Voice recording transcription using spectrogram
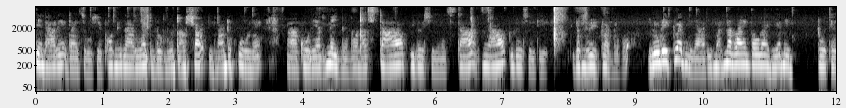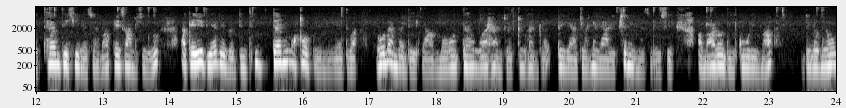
တင်ထားတဲ့အတိုင်းဆိုရှင် formula တွေကဒီလိုမျိုးတောက်လျှောက်ဒီနောက်တစ်ခုကိုလည်းအာကိုရီးယားနှိပ်မယ်ပေါ့နော် star ပြီးလို့ရှိရင် star မြောက်ပြီးလို့ရှိရင်ဒီဒီလိုမျိုးတွေတွက်မယ်ပေါ့ဒီလိုလေးတွက်နေတာဒီမှာ2 line 3 line ဒီကနေ total 10တိရှိတယ်ဆိုရင်တော့ကိစ္စမရှိဘူးအကယ်၍ဒီကနေဆိုဒီထိ10မဟုတ်ပဲနေလေသူက row number တွေက more than 100 200 100ကျော်200တွေဖြစ်နေမယ်ဆိုလို့ရှိရင်အမားတို့ဒီကိုတွေမှာဒီလိုမျိုး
